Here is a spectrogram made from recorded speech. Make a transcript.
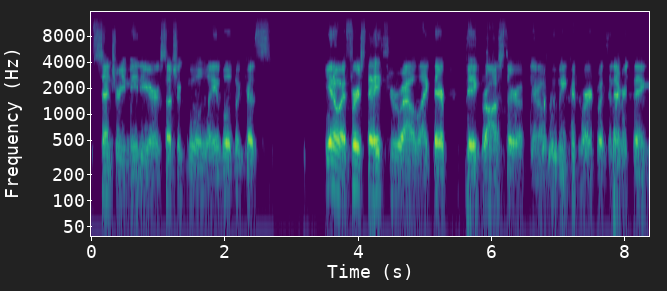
Century Media is such a cool label because, you know, at first they threw out like their big roster of you know who we could work with and everything.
